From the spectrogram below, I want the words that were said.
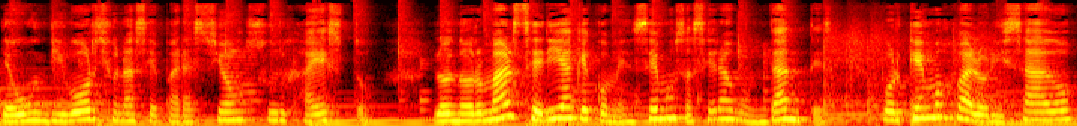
de un divorcio, una separación, surja esto. Lo normal sería que comencemos a ser abundantes porque hemos valorizado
